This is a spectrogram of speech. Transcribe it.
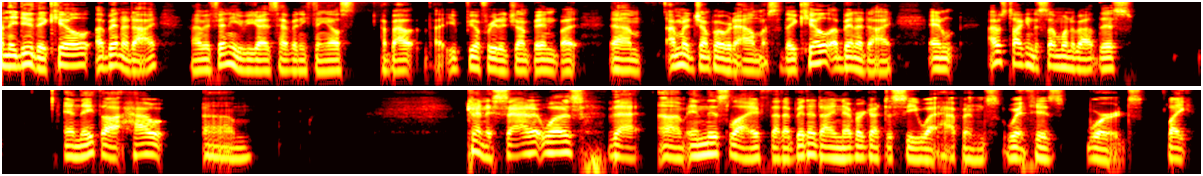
and they do they kill abinadi um, if any of you guys have anything else about that you feel free to jump in but um, I'm going to jump over to Alma. So they kill Abinadi. And I was talking to someone about this, and they thought how um, kind of sad it was that um, in this life that Abinadi never got to see what happens with his words. Like,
